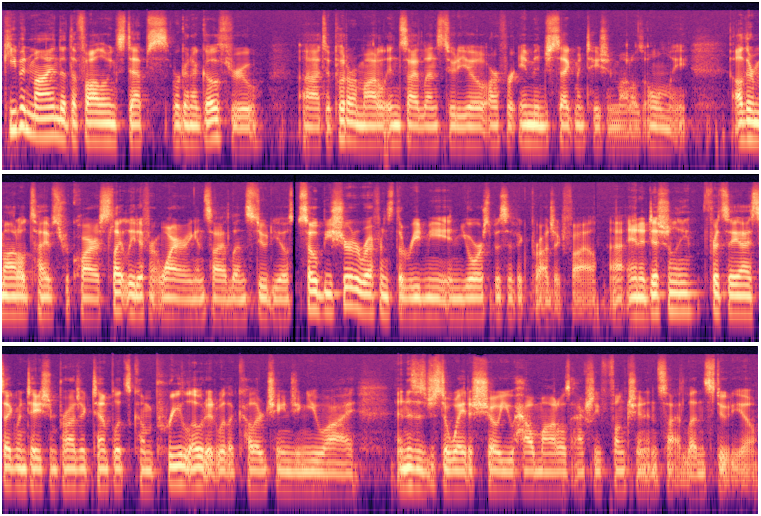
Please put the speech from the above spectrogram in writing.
Keep in mind that the following steps we're going to go through uh, to put our model inside Lens Studio are for image segmentation models only. Other model types require slightly different wiring inside Lens Studio, so be sure to reference the README in your specific project file. Uh, and additionally, Fritz AI segmentation project templates come preloaded with a color changing UI, and this is just a way to show you how models actually function inside Lens Studio.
